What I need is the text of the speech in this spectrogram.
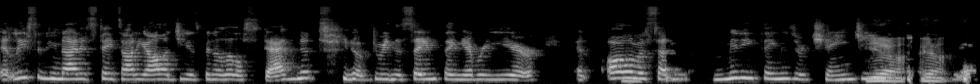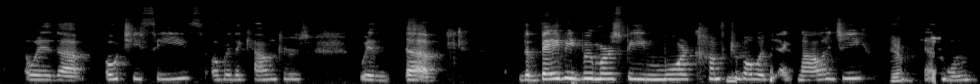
at least in the United States, audiology has been a little stagnant, you know, doing the same thing every year. And all of a sudden, many things are changing. Yeah, yeah. With uh, OTCs, over the counters, with uh, the baby boomers being more comfortable with technology. Yeah. Um,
